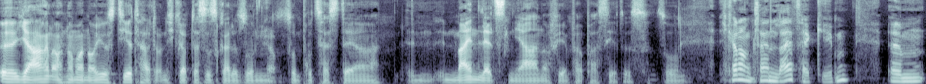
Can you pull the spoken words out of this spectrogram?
äh, Jahren auch nochmal neu justiert hat. Und ich glaube, das ist gerade so ein, ja. so ein Prozess, der in, in meinen letzten Jahren auf jeden Fall passiert ist. So ich kann noch einen kleinen Lifehack geben. Ähm,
